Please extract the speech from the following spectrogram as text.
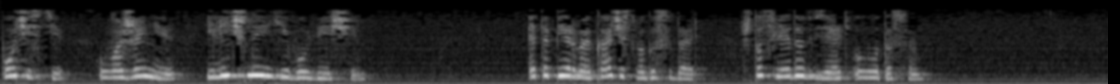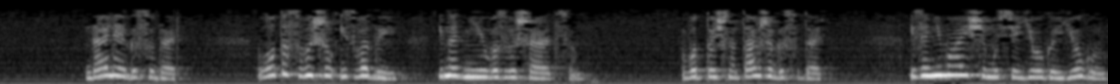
почести, уважение и личные его вещи. Это первое качество, государь, что следует взять у лотоса. Далее, государь, лотос вышел из воды и над нею возвышается. Вот точно так же, государь, и занимающемуся йогой йогу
